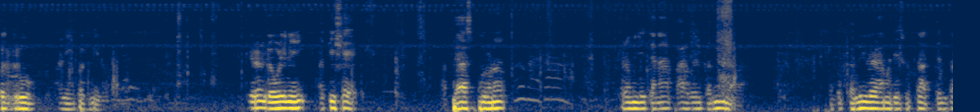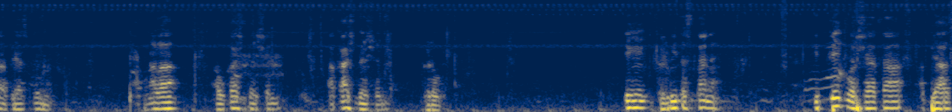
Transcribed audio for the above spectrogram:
बंधू आणि पद्मी किरण गवळीने अतिशय अभ्यासपूर्ण खरं म्हणजे त्यांना फार वेळ कमी मिळाला तो कमी वेळामध्ये सुद्धा अत्यंत अभ्यासपूर्ण. आपणाला अवकाश दर्शन आकाश दर्शन घडवलं. ते घडवीत असताना कित्येक वर्षाचा अभ्यास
